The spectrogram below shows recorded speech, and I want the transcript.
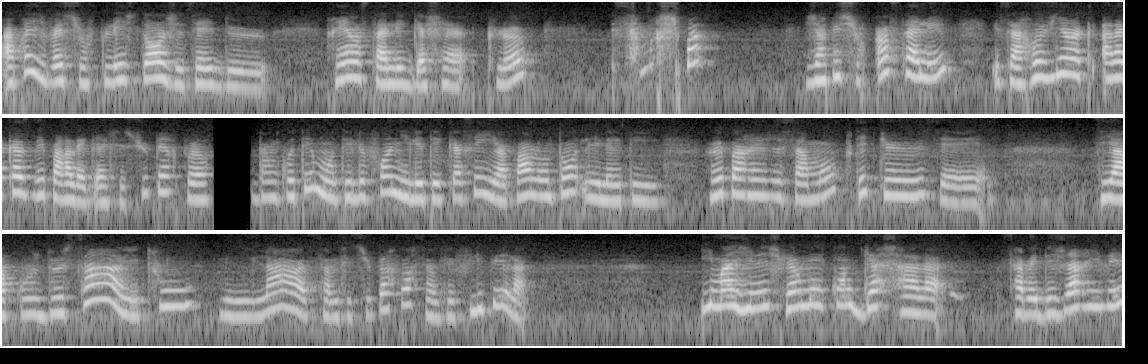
Après, je vais sur Play Store, j'essaie de réinstaller Gacha Club. Ça marche pas. J'appuie sur installer et ça revient à la case départ, les gars. J'ai super peur. D'un côté, mon téléphone, il était cassé il y a pas longtemps il a été réparé récemment. Peut-être que c'est à cause de ça et tout. Mais là, ça me fait super peur, ça me fait flipper là. Imaginez, je fais mon compte Gacha là. Ça m'est déjà arrivé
